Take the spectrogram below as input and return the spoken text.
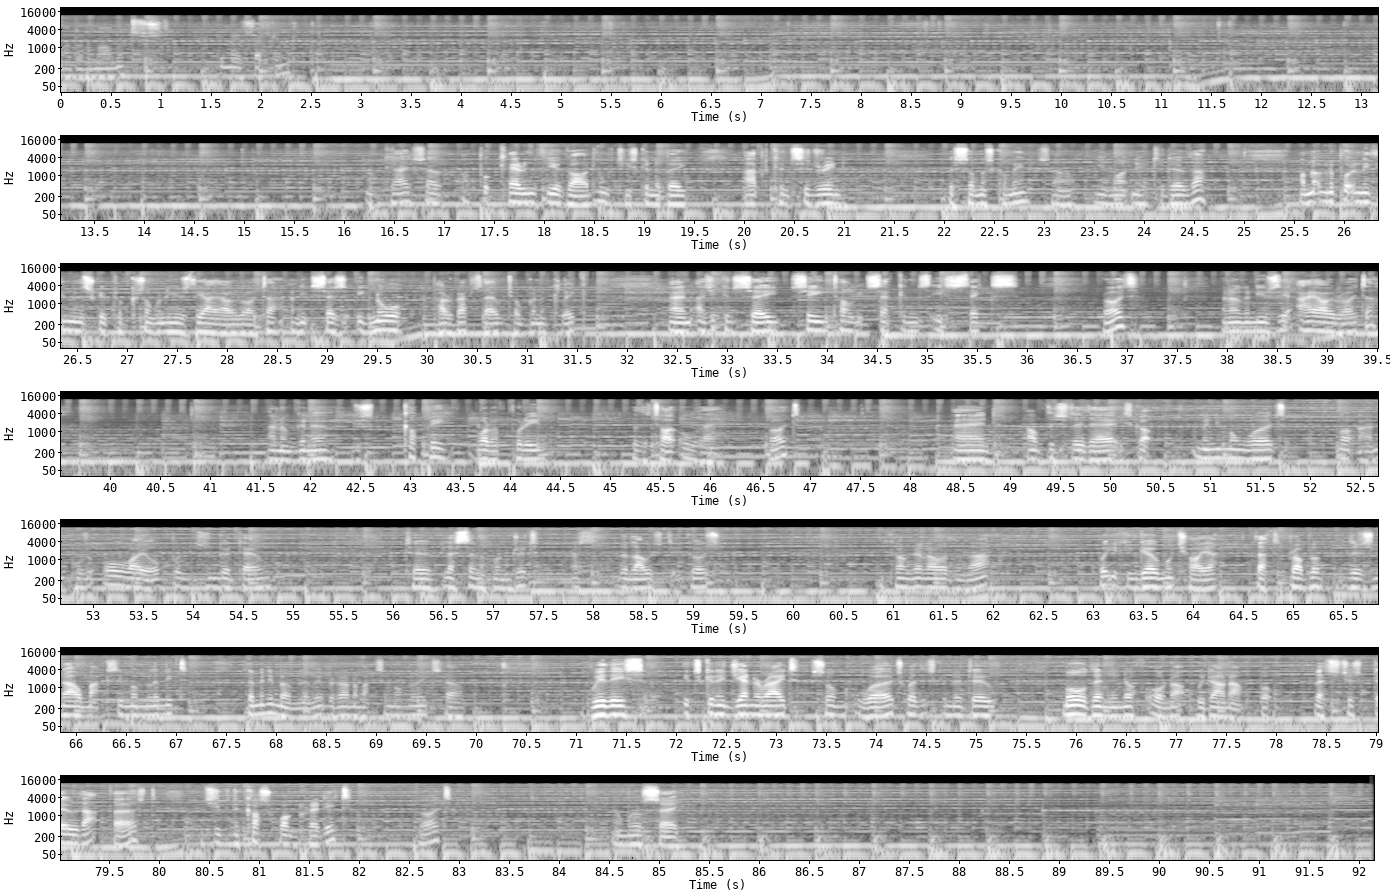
Hold on a moment just give me a second. Okay so Put caring for your garden which is going to be apt considering the summer's coming so you might need to do that. I'm not going to put anything in the script because I'm going to use the AI writer and it says ignore paragraphs there which I'm going to click. And as you can see seeing target seconds is 6 right? And I'm going to use the AI writer. And I'm going to just copy what I've put in for the title there right and obviously there it's got minimum words goes all the way up but it doesn't go down to less than 100 that's the lowest it goes. You can't go lower than that. But you can go much higher. That's the problem. There's no maximum limit. The minimum limit but not a maximum limit. So with this it's going to generate some words whether it's going to do more than enough or not we don't know. But let's just do that first which is going to cost one credit right? And we'll see.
